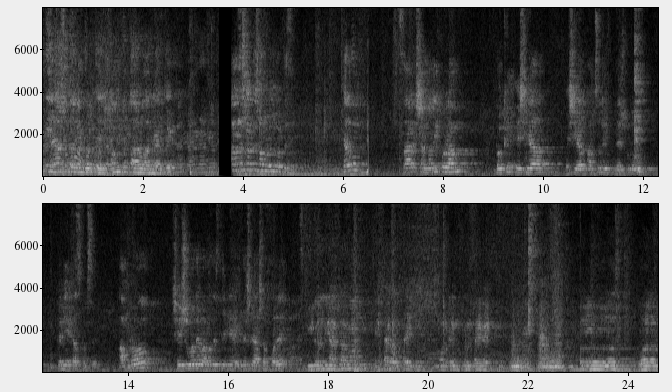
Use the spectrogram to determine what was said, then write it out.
ইতিহাস তৈরি করতে সংযুক্ত আরব আমিরাতে। আমাদের সাথে সংগঠন করতেছি। যেরকম সার্ক সাংবাদিক ফোরাম দক্ষিণ এশিয়া এশিয়ার আঞ্চলিক দেশগুলোকে নিয়ে কাজ করছে আমরাও সেই সুবাদে বাংলাদেশ থেকে এই দেশে আসার পরে বিগত দিনে আসলাম চেষ্টা করতে মডেল প্রাইভেট يولد ولم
